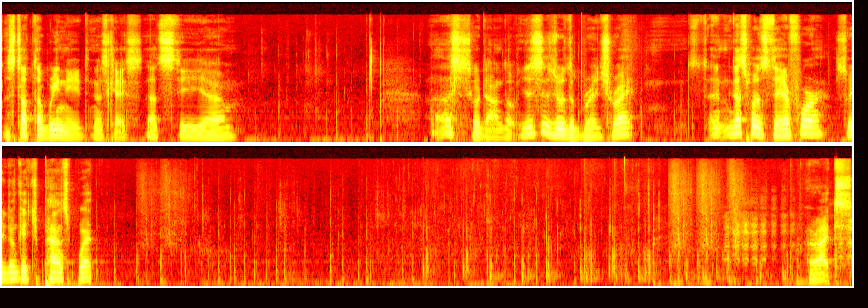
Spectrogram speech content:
the stuff that we need in this case. That's the um, uh, let's just go down though. This is do the bridge, right? That's what it's there for, so you don't get your pants wet. All right.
